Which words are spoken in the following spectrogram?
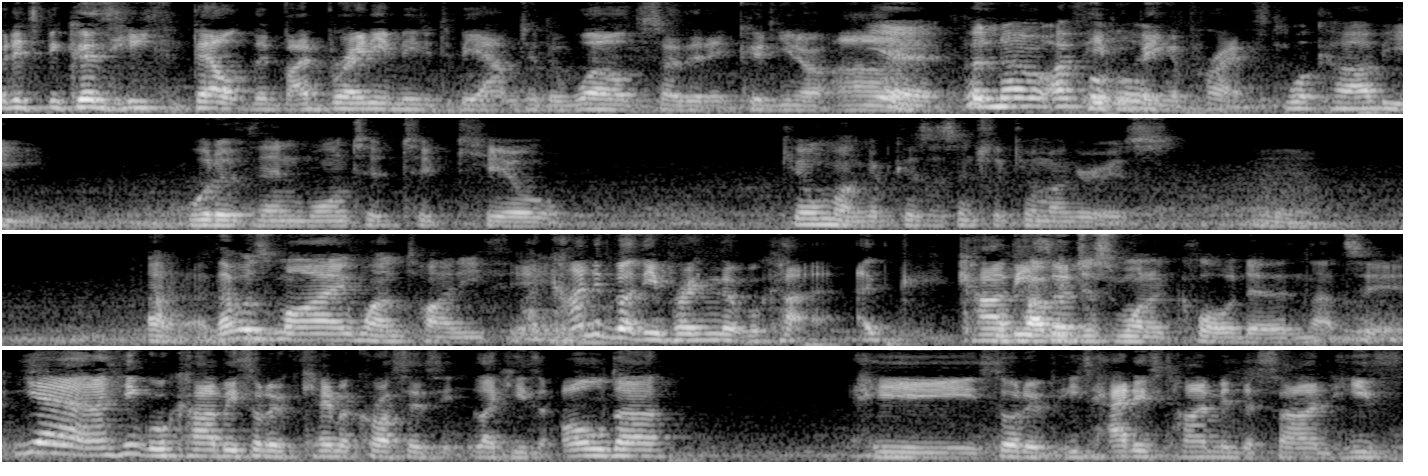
But it's because he felt that vibranium needed to be out into the world so that it could, you know, arm yeah, but no, I thought people being oppressed. Wakabi would have then wanted to kill Killmonger because essentially Killmonger is. I don't know. That was my one tiny thing. I kind of got the impression that uh, Wakabi Wakabi sort of, just wanted Claudia, and that's it. yeah, and I think Wakabi sort of came across as like he's older. He sort of he's had his time in the sun. He's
